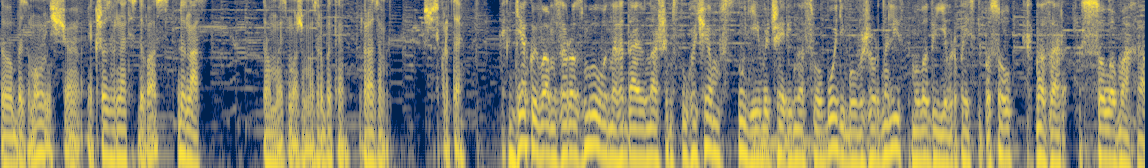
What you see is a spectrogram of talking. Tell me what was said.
то безумовно, що якщо звернетесь до вас, до нас, то ми зможемо зробити разом щось круте. Дякую вам за розмову. Нагадаю, нашим слухачам в студії вечері на свободі був журналіст, молодий європейський посол Назар Соломаха.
